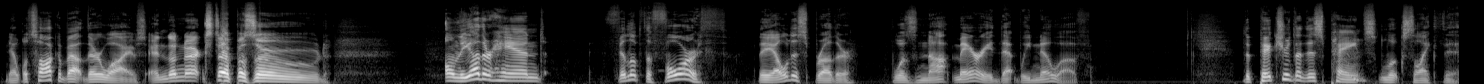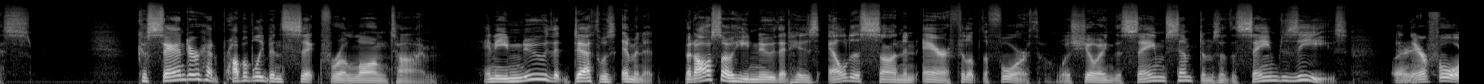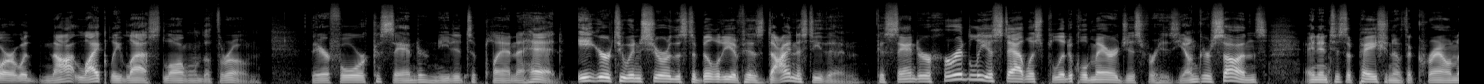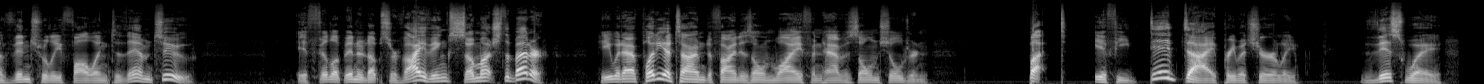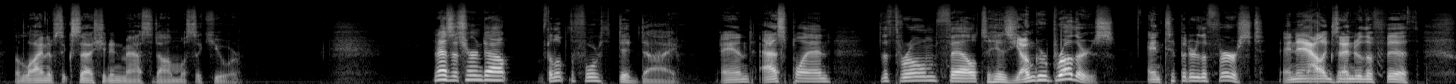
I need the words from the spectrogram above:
Now, we'll talk about their wives in the next episode. On the other hand, Philip IV, the eldest brother, was not married that we know of. The picture that this paints looks like this Cassander had probably been sick for a long time, and he knew that death was imminent, but also he knew that his eldest son and heir, Philip IV, was showing the same symptoms of the same disease, Right. and therefore would not likely last long on the throne. Therefore, Cassander needed to plan ahead. Eager to ensure the stability of his dynasty, then, Cassander hurriedly established political marriages for his younger sons in anticipation of the crown eventually falling to them, too. If Philip ended up surviving, so much the better. He would have plenty of time to find his own wife and have his own children. But if he did die prematurely, this way the line of succession in Macedon was secure. And as it turned out, Philip IV did die, and, as planned, the throne fell to his younger brothers, Antipater I and Alexander V,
